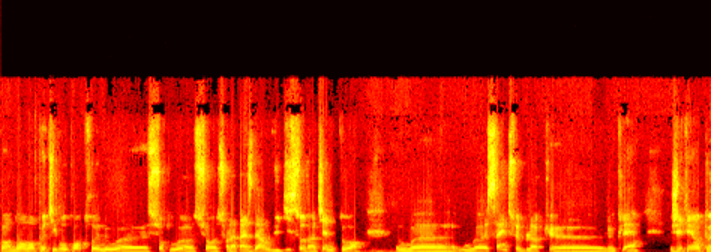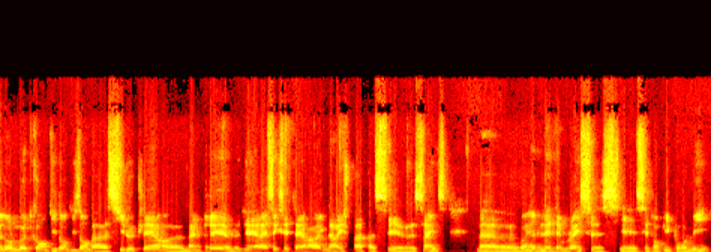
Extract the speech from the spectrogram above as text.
dans, dans petit groupe entre nous, euh, surtout euh, sur, sur la passe d'armes du 10 au 20e tour, où, euh, Sainz bloque Leclerc, j'étais un peu dans le mode candide en disant bah, si Leclerc, malgré le DRS, etc., il n'arrive pas à passer Sainz, bah, ouais, let them race, c'est tant pis pour lui.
